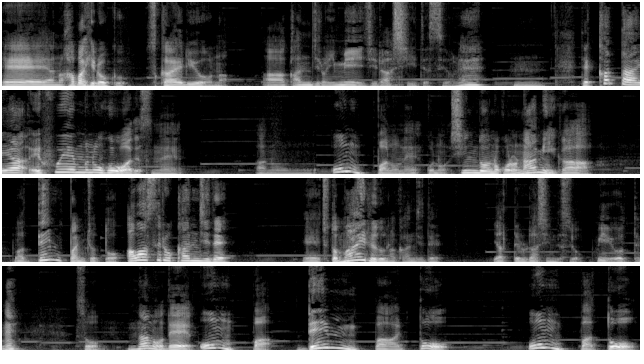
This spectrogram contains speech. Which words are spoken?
えー、あの、幅広く使えるような感じのイメージらしいですよね。うん。で、片や FM の方はですね、あの音波のね、この振動のこの波が、まあ、電波にちょっと合わせる感じで、えーちょっとマイルドな感じでやってるらしいんですよ。ビューってね。そう。なので、音波、電波と、音波と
